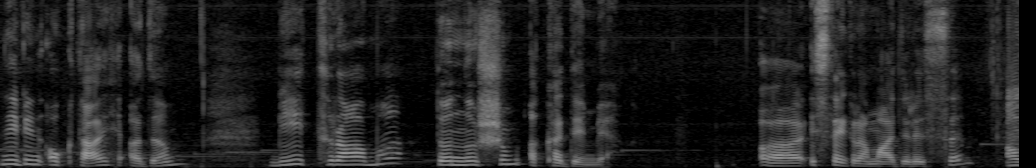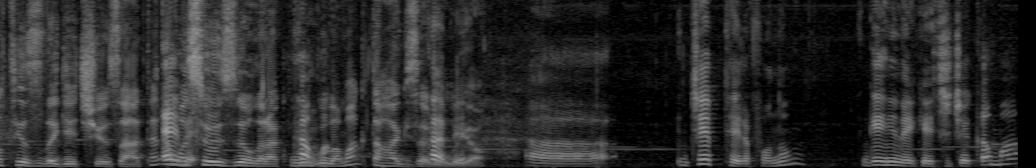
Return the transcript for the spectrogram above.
Nevin Oktay adım. Bir travma dönüşüm akademi. Instagram adresi. Altyazıda geçiyor zaten ama Evet. sözlü olarak Tamam. vurgulamak daha güzel Tabii. oluyor. Ee, cep telefonum geline geçecek ama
